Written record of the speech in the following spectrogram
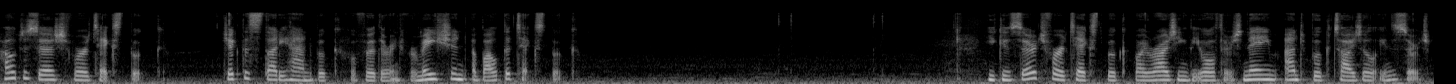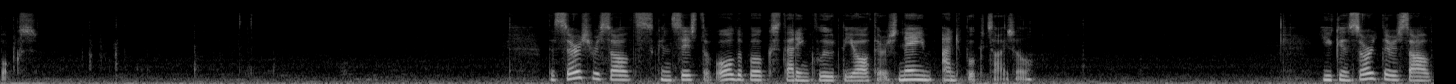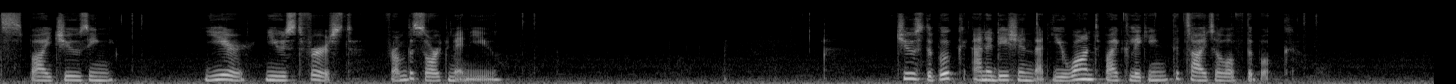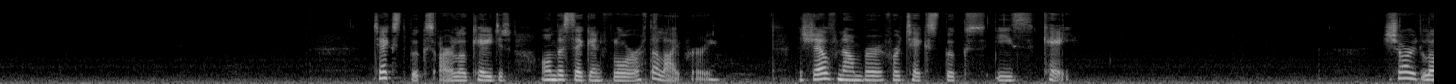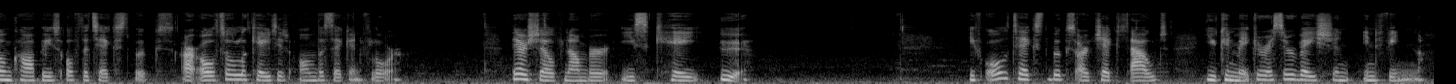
How to search for a textbook. Check the study handbook for further information about the textbook. You can search for a textbook by writing the author's name and book title in the search box. The search results consist of all the books that include the author's name and book title. You can sort the results by choosing Year used first from the Sort menu. Choose the book and edition that you want by clicking the title of the book. Textbooks are located on the second floor of the library. The shelf number for textbooks is K. Short loan copies of the textbooks are also located on the second floor. Their shelf number is KU. If all textbooks are checked out, you can make a reservation in Finna.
